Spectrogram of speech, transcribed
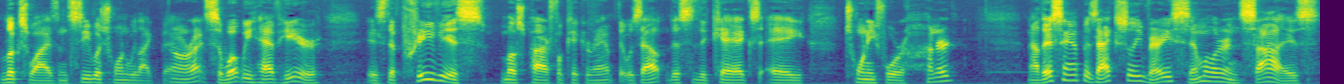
looks-wise, and see which one we like better. All right, so what we have here is the previous most powerful kicker amp that was out. This is the KXA 2400. Now this amp is actually very similar in size.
